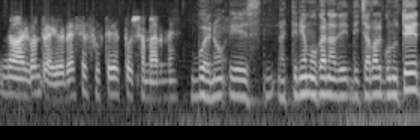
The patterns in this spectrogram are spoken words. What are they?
No, al contrario, gracias a ustedes por llamarme. Bueno, es, teníamos ganas de, de charlar con usted.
